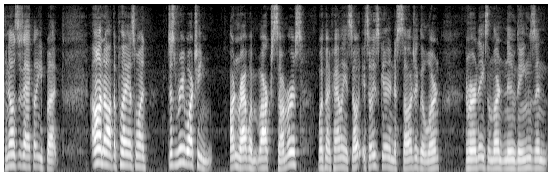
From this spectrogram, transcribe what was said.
Who knows exactly? But in all, the point is one. Just rewatching Unwrap with Marc Summers with my family. It's it's always good and nostalgic to learn, learn things and learn new things. And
